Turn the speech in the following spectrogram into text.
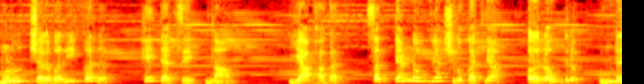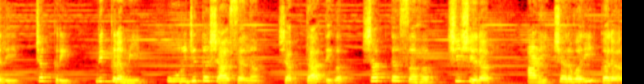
म्हणून शर्वरीकर हे त्याचे नाव. या भागात सत्त्याण्णव्या श्लोकातल्या अरौद्र कुंडली चक्री विक्रमी ऊर्जित शासन शब्दातिग शब्दसह शिशिर आणि शर्वरीकर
